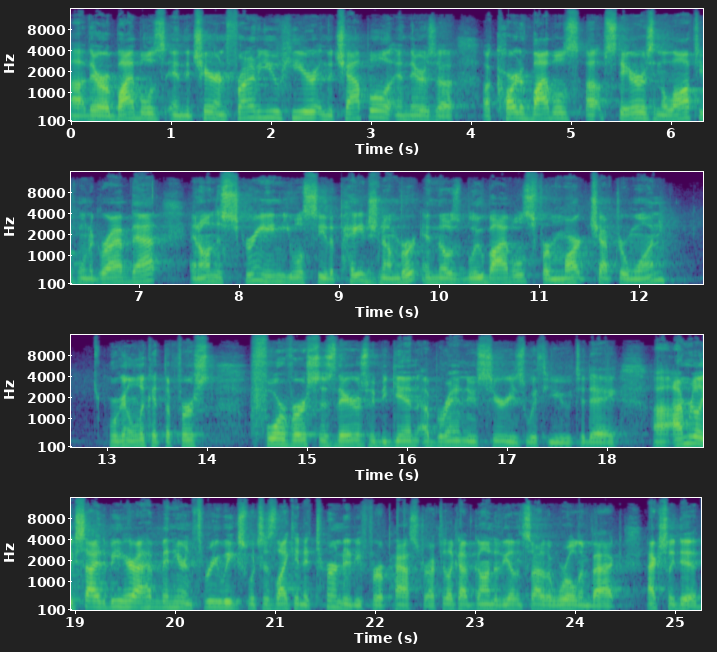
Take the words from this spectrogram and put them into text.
uh, there are Bibles in the chair in front of you here in the chapel, and there's a, a cart of Bibles upstairs in the loft if you want to grab that. And on the screen, you will see the page number in those blue Bibles for Mark chapter 1. We're going to look at the first four verses there as we begin a brand new series with you today. Uh, I'm really excited to be here. I haven't been here in three weeks, which is like an eternity for a pastor. I feel like I've gone to the other side of the world and back. Actually, did,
